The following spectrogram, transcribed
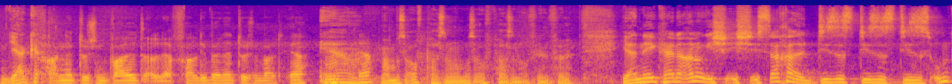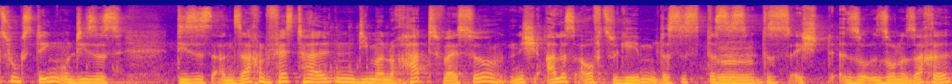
Ja, fahr nicht durch den Wald, Alter. Fahr lieber nicht durch den Wald. Ja? Ja, man muss aufpassen, man muss aufpassen auf jeden Fall. Ja, nee, keine Ahnung. Ich, ich, ich sag halt, dieses, dieses, dieses Umzugsding und dieses, dieses an Sachen festhalten, die man noch hat, weißt du, nicht alles aufzugeben, das ist, das ist, das ist echt so, so eine Sache.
